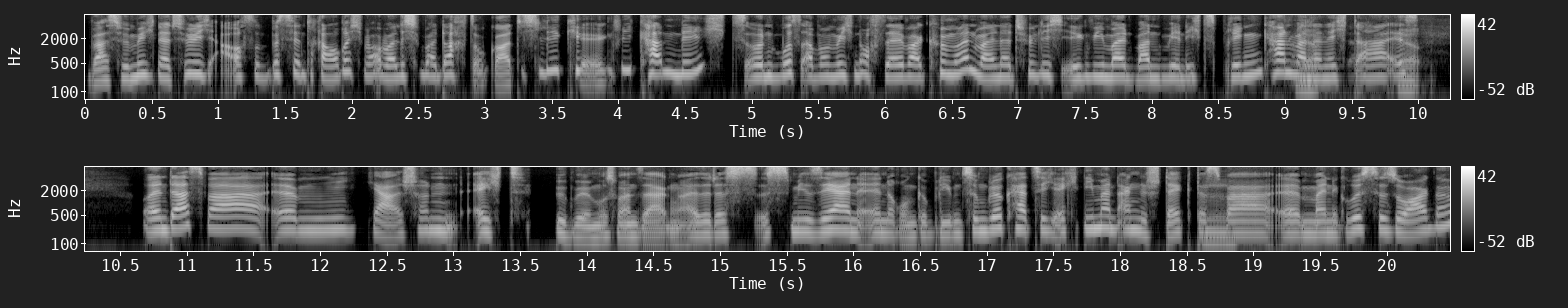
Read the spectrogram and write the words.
Was für mich natürlich auch so ein bisschen traurig war, weil ich immer dachte, oh Gott, ich liege hier irgendwie, kann nichts und muss aber mich noch selber kümmern, weil natürlich irgendwie mein Mann mir nichts bringen kann, weil ja. er nicht da ist. Ja. Und das war ähm, ja schon echt übel, muss man sagen. Also das ist mir sehr in Erinnerung geblieben. Zum Glück hat sich echt niemand angesteckt. Das mhm. war äh, meine größte Sorge.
